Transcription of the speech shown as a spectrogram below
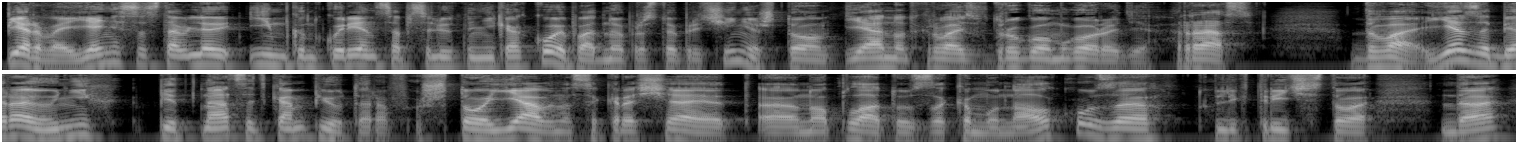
Первое, я не составляю им конкуренции абсолютно никакой по одной простой причине, что я ну, открываюсь в другом городе. Раз. Два, я забираю у них 15 компьютеров, что явно сокращает э, ну, оплату за коммуналку, за электричество, да,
